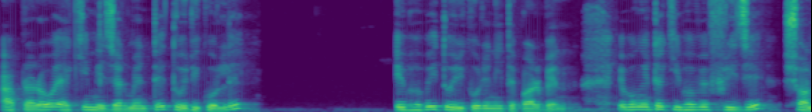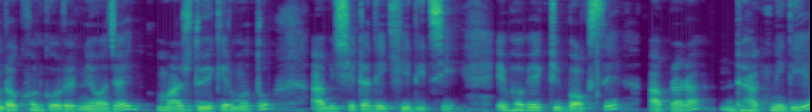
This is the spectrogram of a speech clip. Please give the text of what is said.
আপনারাও একই মেজারমেন্টে তৈরি করলে এভাবেই তৈরি করে নিতে পারবেন। এবং এটা কীভাবে ফ্রিজে সংরক্ষণ করে নেওয়া যায়, মাস দুয়েকের মতো আমি সেটা দেখিয়ে দিচ্ছি। এভাবে একটি বক্সে আপনারা ঢাকনি দিয়ে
